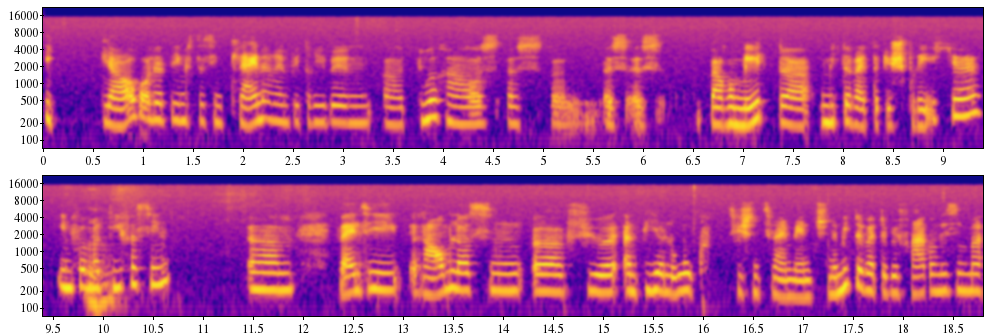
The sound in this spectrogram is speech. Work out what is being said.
Ich glaube allerdings, dass in kleineren Betrieben äh, durchaus als, äh, als, als Barometer Mitarbeitergespräche informativer mhm. sind, ähm, weil sie Raum lassen äh, für einen Dialog zwischen zwei Menschen. Eine Mitarbeiterbefragung ist immer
